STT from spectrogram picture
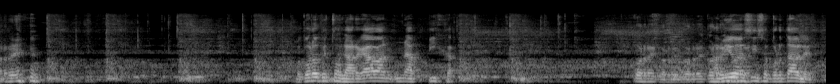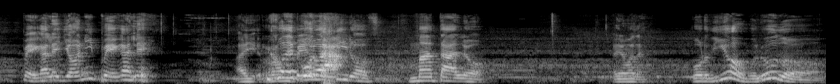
Arre. Me acuerdo que estos largaban una pija. Corre, corre, corre, corre. Amigo, corre. es insoportable. Pégale, Johnny, pégale. Ahí, ¡Hijo de puta! a tiros. Mátalo. Ahí lo maté. Por Dios, boludo.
